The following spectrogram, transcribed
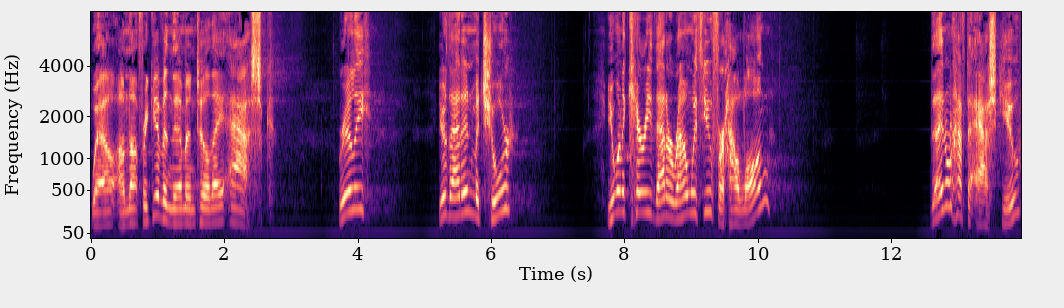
Well, I'm not forgiving them until they ask. Really? You're that immature? You want to carry that around with you for how long? They don't have to ask you.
